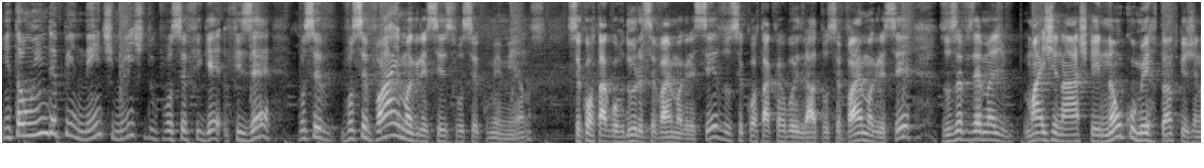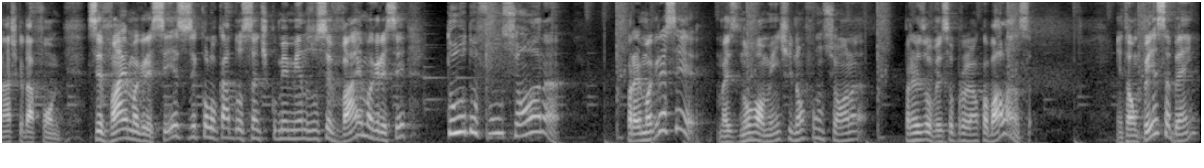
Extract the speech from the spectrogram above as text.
Então, independentemente do que você fizer, você, você vai emagrecer se você comer menos. Se você cortar gordura, você vai emagrecer. Se você cortar carboidrato, você vai emagrecer. Se você fizer mais, mais ginástica e não comer tanto, porque ginástica dá fome, você vai emagrecer. Se você colocar adoçante e comer menos, você vai emagrecer. Tudo funciona para emagrecer, mas normalmente não funciona para resolver seu problema com a balança. Então pensa bem,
